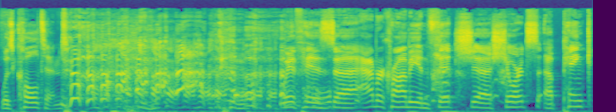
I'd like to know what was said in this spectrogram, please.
was Colton with his uh, Abercrombie and Fitch uh, shorts, a pink.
